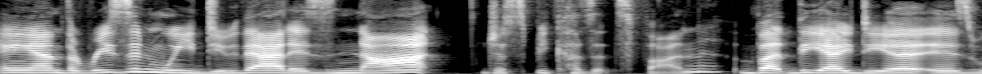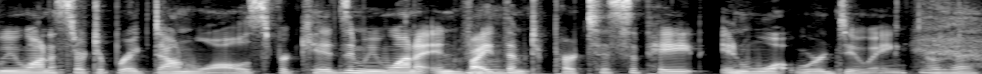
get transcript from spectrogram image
and the reason we do that is not just because it's fun. But the idea is we want to start to break down walls for kids and we want to invite mm. them to participate in what we're doing. Okay.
